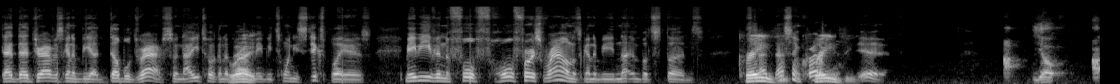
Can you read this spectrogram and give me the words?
that, that draft is going to be a double draft. So now you're talking about right. maybe 26 players, maybe even the full whole first round is going to be nothing but studs. Crazy, so that, that's incredible. Crazy. Yeah. Uh, yo, I,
